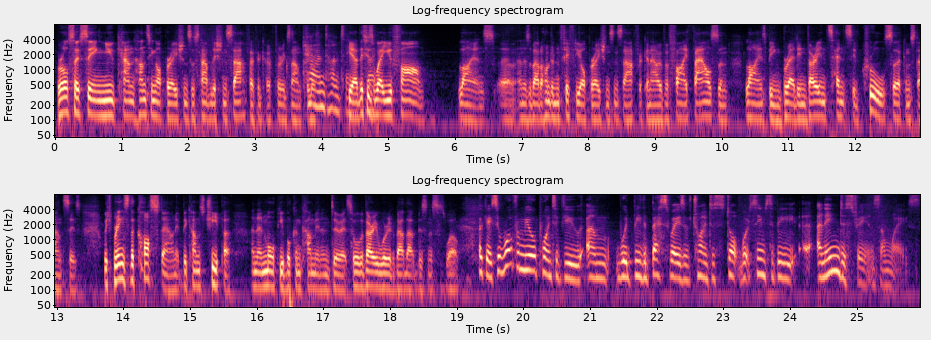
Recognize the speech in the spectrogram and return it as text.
We're also seeing new canned hunting operations established in South Africa, for example. Canned hunting, Yeah, this is where you farm lions, uh, and there's about 150 operations in South Africa now, over 5,000 lions being bred in very intensive, cruel circumstances, which brings the cost down. It becomes cheaper, and then more people can come in and do it. So we're very worried about that business as well. OK, so what, from your point of view, um, would be the best ways of trying to stop what seems to be an industry in some ways?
